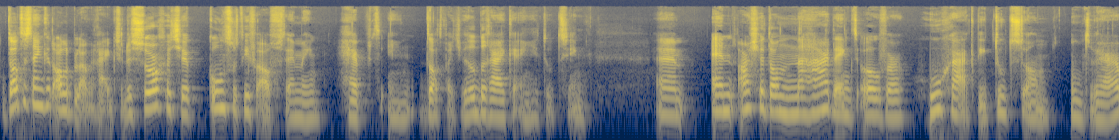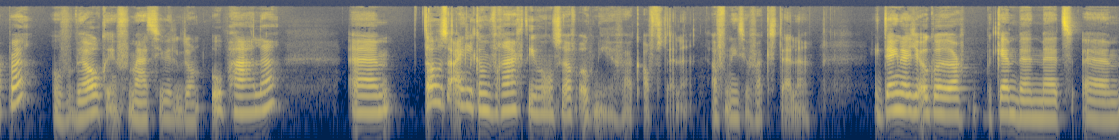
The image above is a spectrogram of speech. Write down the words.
dat is denk ik het allerbelangrijkste. Dus zorg dat je constructieve afstemming hebt in dat wat je wil bereiken en je toetsing. Ehm, en als je dan nadenkt over hoe ga ik die toets dan ontwerpen, of welke informatie wil ik dan ophalen, ehm, dat is eigenlijk een vraag die we onszelf ook niet zo vaak afstellen, of niet zo vaak stellen. Ik denk dat je ook wel heel erg bekend bent met, ehm,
